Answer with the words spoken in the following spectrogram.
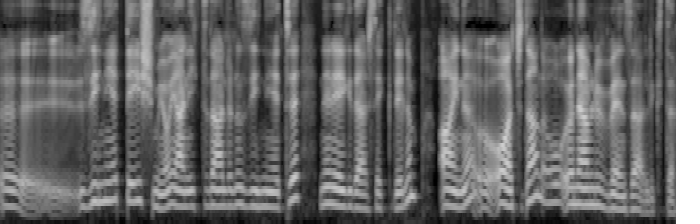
E, zihniyet değişmiyor. Yani iktidarların zihniyeti nereye gidersek gidelim aynı. O, o açıdan o önemli bir benzerlikti.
